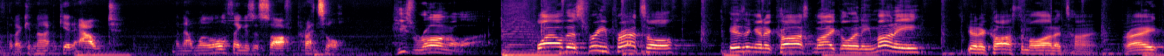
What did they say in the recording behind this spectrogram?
that I cannot get out? And that one little thing is a soft pretzel. He's wrong a lot. While this free pretzel isn't going to cost Michael any money, it's going to cost him a lot of time, right?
